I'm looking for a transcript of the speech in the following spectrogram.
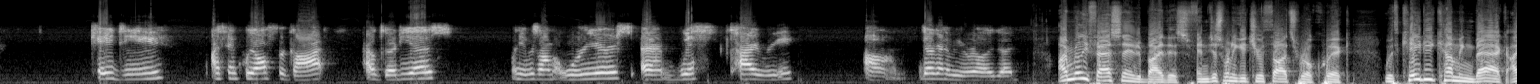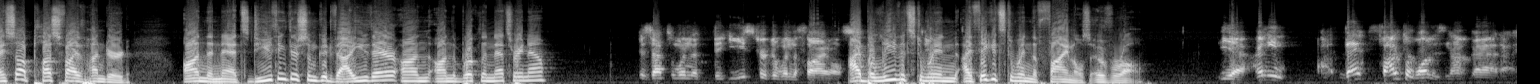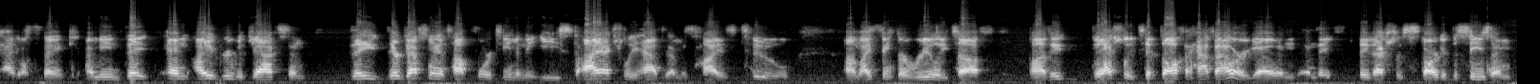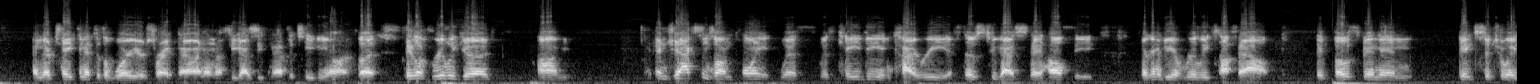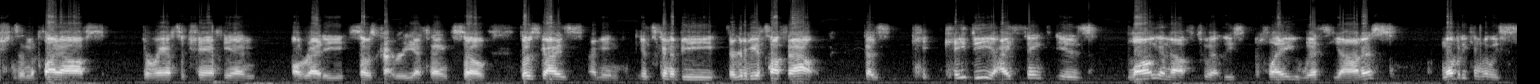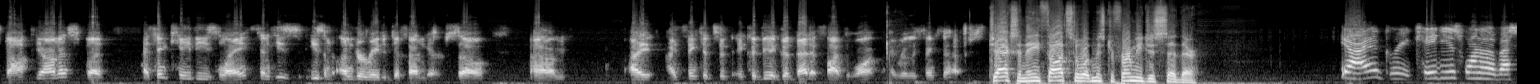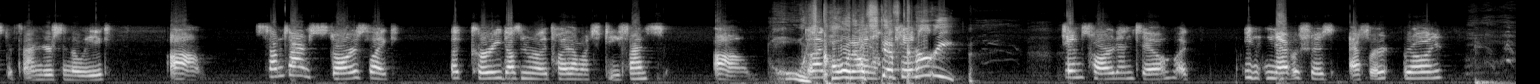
KD, I think we all forgot how good he is when he was on the Warriors, and with Kyrie, um, they're going to be really good. I'm really fascinated by this and just want to get your thoughts real quick. With KD coming back, I saw plus 500 on the Nets. Do you think there's some good value there on, on the Brooklyn Nets right now? Is that to win the, the East or to win the finals? I believe it's to win. I think it's to win the finals overall. yeah, I mean that five to one is not bad. I, I don't think. I mean they and I agree with Jackson. They they're definitely a top four team in the East. I actually have them as high as two. Um, I think they're really tough. Uh, they they actually tipped off a half hour ago, and, and they've they've actually started the season, and they're taking it to the Warriors right now. I don't know if you guys even have the TV on, but they look really good. Um, and Jackson's on point with with KD and Kyrie. If those two guys stay healthy, they're going to be a really tough out. They've both been in big situations in the playoffs. Durant's a champion already. So is Kyrie, I think. So those guys, I mean, it's going to be they're going to be a tough out because KD, I think, is long enough to at least play with Giannis. Nobody can really stop Giannis, but I think KD's length, and he's he's an underrated defender. So um, I I think it's a, it could be a good bet at five to one. I really think that. Jackson, any thoughts to what Mr. Fuhrmy just said there? Yeah, I agree. KD is one of the best defenders in the league. Um, sometimes stars like like Curry doesn't really play that much defense. Um, Oh, he's Like, calling out and Steph James- Curry. James Harden too. Like he never shows effort really.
